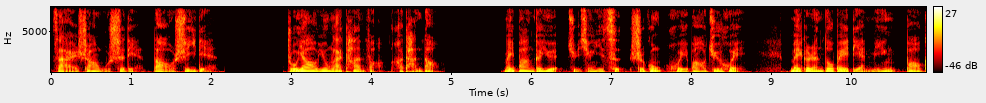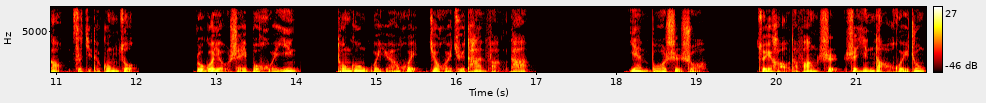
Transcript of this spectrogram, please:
在上午十点到十一点。主要用来探访和谈道，每半个月举行一次施工汇报聚会，每个人都被点名报告自己的工作。如果有谁不回应，童工委员会就会去探访他。燕博士说：“最好的方式是引导会众，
